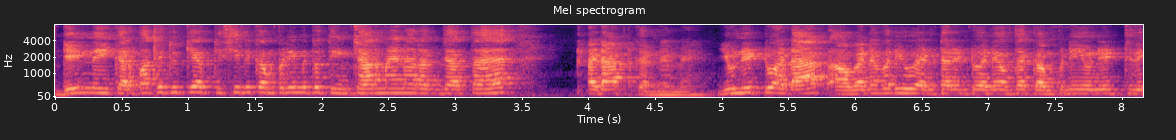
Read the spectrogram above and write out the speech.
गेन नहीं कर पाते, क्योंकि आप किसी भी कंपनी में तो तीन चार महीना रख जाता है अडेप्ट करने में। You need to adapt whenever you enter into any of the company you need three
